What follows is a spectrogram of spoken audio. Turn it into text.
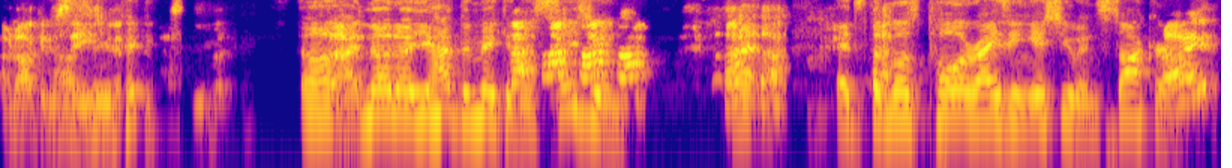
I'm not going to oh, say so he's pick- but, Oh but, no, no, you have to make a decision. that, it's the most polarizing issue in soccer. Right,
